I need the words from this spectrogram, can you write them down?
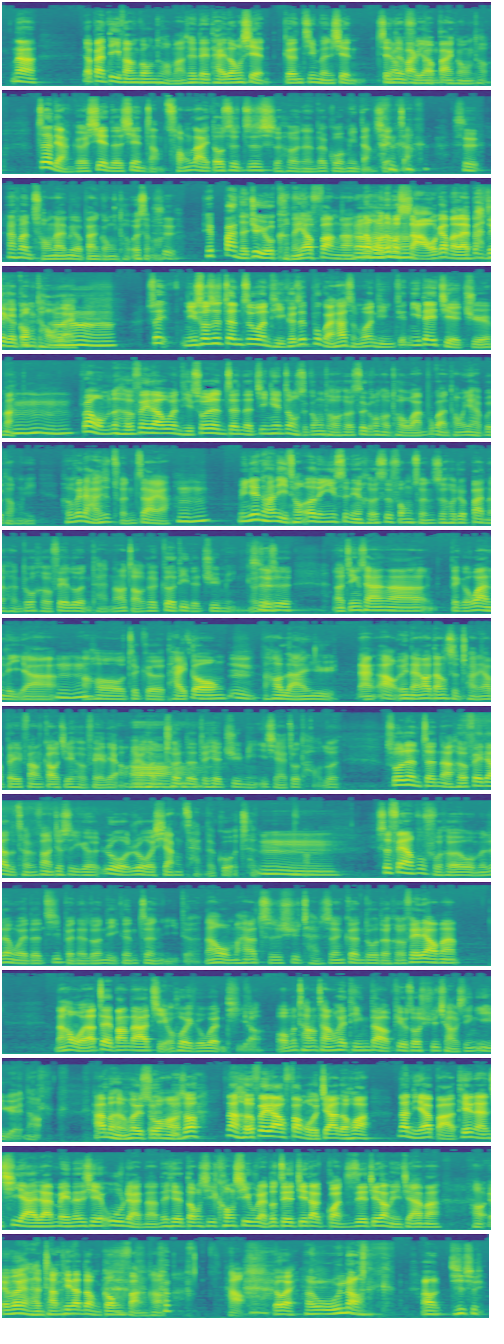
那要办地方公投嘛，所以得台东县跟金门县县政府要办公投。这两个县的县长从来都是支持核能的国民党县长，是他们从来没有办公投，为什么？是因为办了就有可能要放啊。那我那么傻，我干嘛来办这个公投嘞？所以你说是政治问题，可是不管它什么问题，你就你得解决嘛。嗯嗯，不然我们的核废料问题，说认真的，今天纵使公投核四公投投完，不管同意还不同意，核废料还是存在啊。嗯哼，民间团体从二零一四年核四封存之后，就办了很多核废论坛，然后找个各地的居民，是就是呃金山啊，这个万里啊，嗯、然后这个台东，嗯，然后兰屿、南澳，因为南澳当时船要被放高阶核废料，还有恒春的这些居民一起来做讨论。说认真的、啊，核废料的存放就是一个弱弱相残的过程，嗯，是非常不符合我们认为的基本的伦理跟正义的。然后我们还要持续产生更多的核废料吗？然后我要再帮大家解惑一个问题哦。我们常常会听到，譬如说徐巧芯议员哈，他们很会说哈，说那核废料放我家的话，那你要把天然气啊、燃煤那些污染啊、那些东西、空气污染都直接接到管子，直接接到你家吗？好，有没有很常听到这种攻防哈？好，各位很无脑。好，继续。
